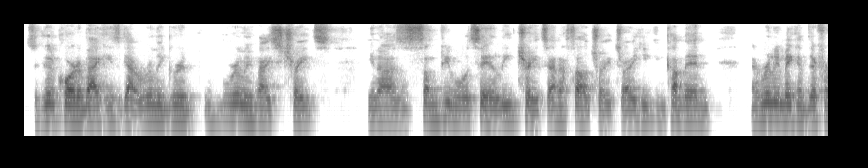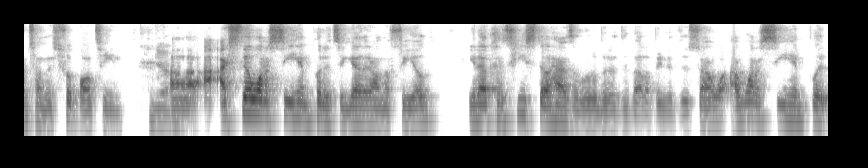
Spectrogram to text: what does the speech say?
He's a good quarterback. He's got really good, really nice traits you know, as some people would say, elite traits, NFL traits, right? He can come in and really make a difference on this football team. Yeah. Uh, I still want to see him put it together on the field, you know, because he still has a little bit of developing to do. So I, w- I want to see him put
